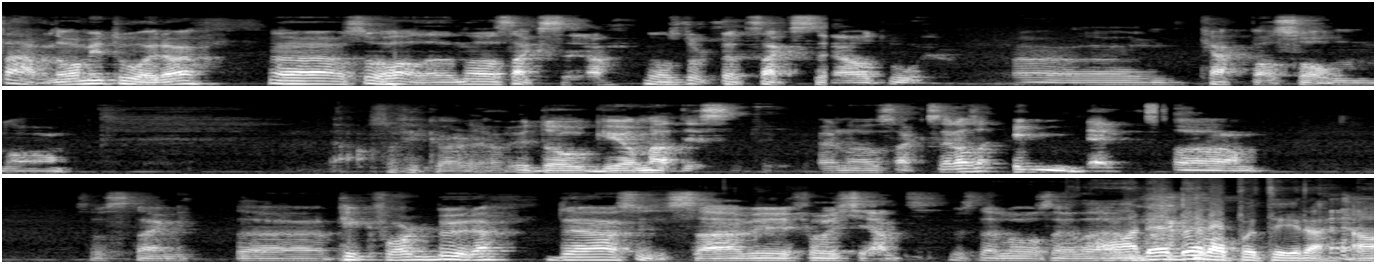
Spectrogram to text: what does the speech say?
Dæven, det var mye toåere. Uh, og så var det noen seksere. Det var stort sett seksere og toåere. Uh, Cappa sånn og ja, så fikk vel Udogi og Madison noen seksere. Altså endelig så, så stengte uh, Pickford buret. Det syns jeg vi fortjente, hvis det er lov å si det. Ja, det, det, var på tide. Ja,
